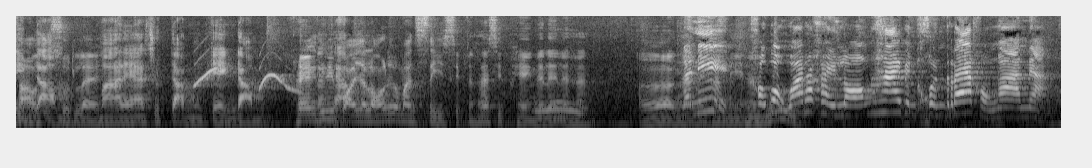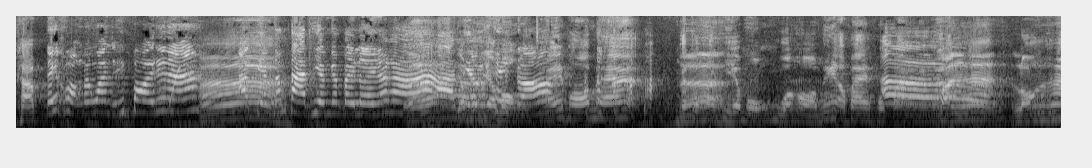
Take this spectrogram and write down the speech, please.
ีมเศร้าดสุดๆเลยำมาเลยฮะชุดดำกางเกงดำเพลงที่พี่นะครับ ปอยจะร้องนี่ประมาณ 40-50 เพลงได้เลยนะฮะ เอองานและนี่ครั้งฮะเขาบอกว่าถ้าใครร้องไห้เป็นคนแรกของงานเนี่ย ครับ ได้ของรางวัลจากพี่ปอยด้วยนะอ่าอะเตรียมน้ำตาเทียมกันไปเลยนะคะอ่าอะอย่าเตรียบมอกอย่าให้บอกพร้อมใช้ให้พร้อมนะฮะ กระทงเออกระเทียมหงหัวหอมนี่เอาไปพกไปเออไปฮะร้องไห้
